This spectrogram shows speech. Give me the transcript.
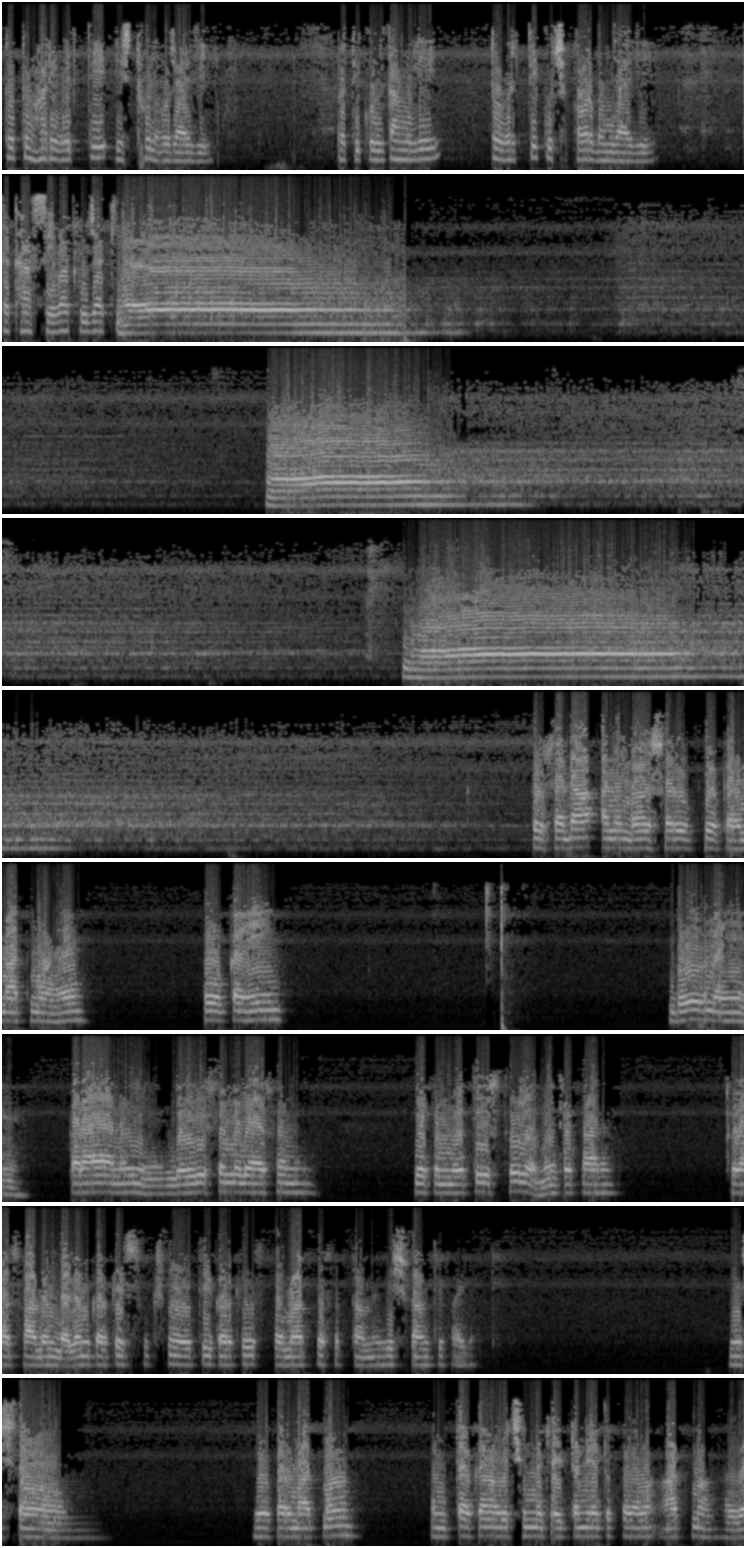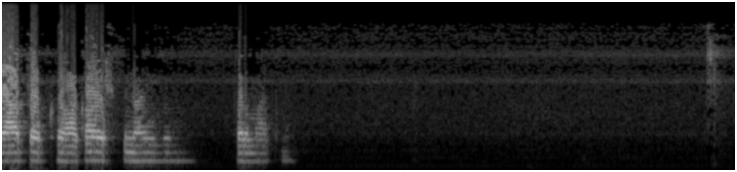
तो तुम्हारी वृत्ति स्थूल हो जाएगी। प्रतिकूलता मिली तो वृत्ति कुछ और बन जाएगी। तथा सेवा पूजा की सदा अनुभव स्वरूप जो परमात्मा है वो कहीं दूर नहीं है, पराया नहीं है, देवी से मिले ऐसा नहीं, लेकिन मूर्ति स्थूल होने के कारण थोड़ा साधन भजन करके, सूक्ष्म वृत्ति करके उस परमात्मा सत्ता में विश्रांति पाई जाती विश्राम जो परमात्मा अंतर का विच्छिन्न चैतन्य तो परम आत्मा, व्यापक आकाश की परमात्मा।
